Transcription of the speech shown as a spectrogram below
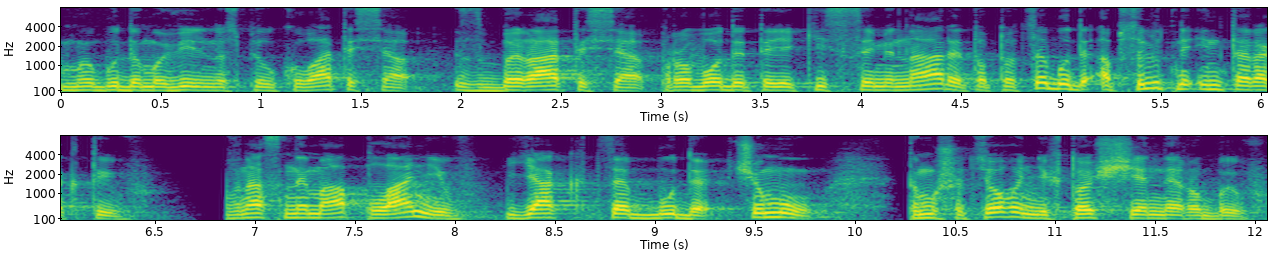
Ми будемо вільно спілкуватися, збиратися, проводити якісь семінари. Тобто, це буде абсолютний інтерактив. В нас нема планів, як це буде. Чому? Тому що цього ніхто ще не робив.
